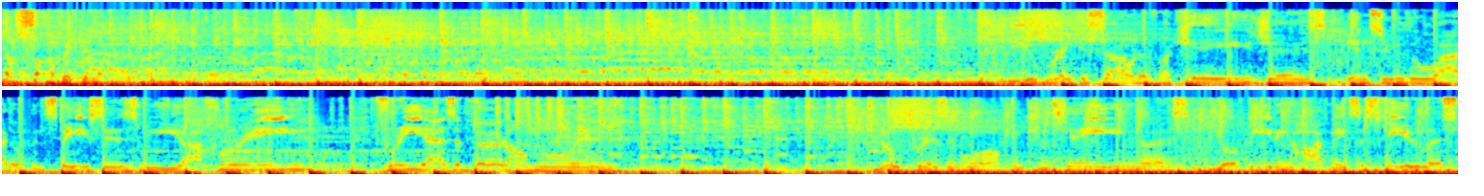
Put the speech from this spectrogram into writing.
No somos de este. You break us out of our cages into the wide open spaces. We are free, free as a bird on the wind. Makes us fearless.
